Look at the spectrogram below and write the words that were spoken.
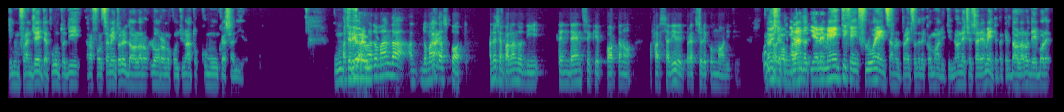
in un frangente appunto di rafforzamento del dollaro loro hanno continuato comunque a salire. Un'ulteriore una domanda, domanda spot. A noi stiamo parlando di tendenze che portano a far salire il prezzo delle commodity. Quali Noi stiamo parlando di elementi che influenzano il prezzo delle commodity, non necessariamente perché il dollaro debole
